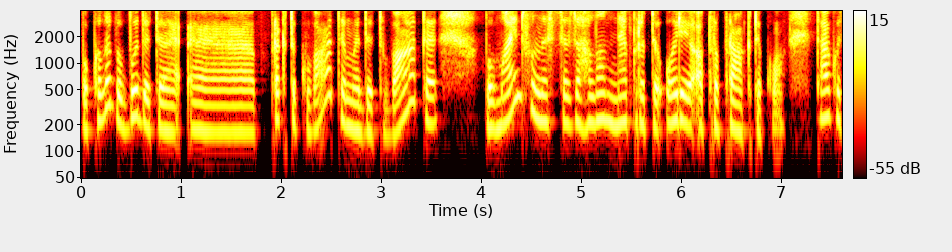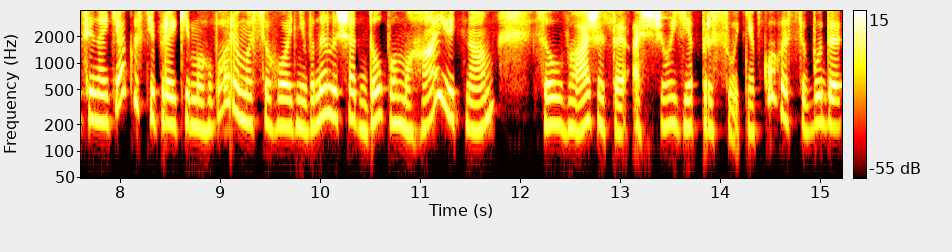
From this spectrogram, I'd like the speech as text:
Бо коли ви будете е, практикувати, медитувати, бо mindfulness – це загалом не про теорію, а про практику. Так, оці надякості, про які ми говоримо сьогодні, вони лише допомагають нам зауважити, а що є присутнє. В когось це буде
